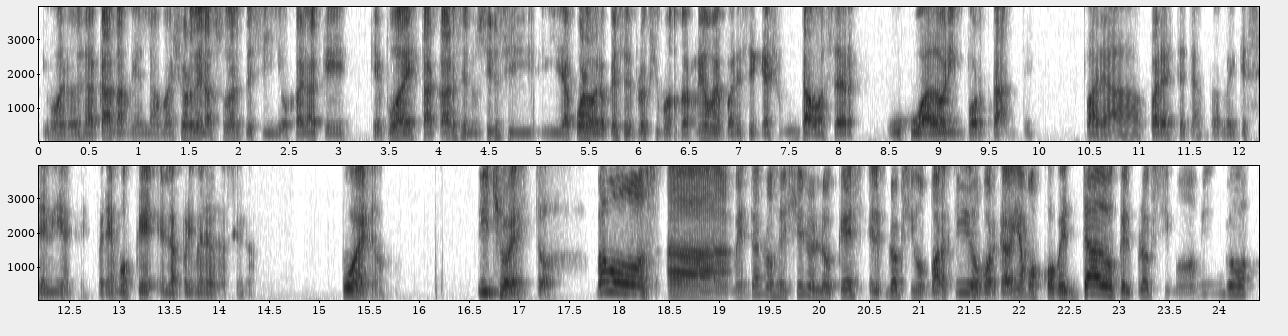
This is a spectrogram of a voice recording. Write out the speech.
Y bueno, desde acá también la mayor de las suertes y ojalá que, pueda destacarse, lucirse. Y, de acuerdo a lo que es el próximo torneo, me parece que Ayunta va a ser un jugador importante para, para este Temperley que se viene. Esperemos que en la Primera Nacional. Bueno, dicho esto, Vamos a meternos de lleno en lo que es el próximo partido, porque habíamos comentado que el próximo domingo,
